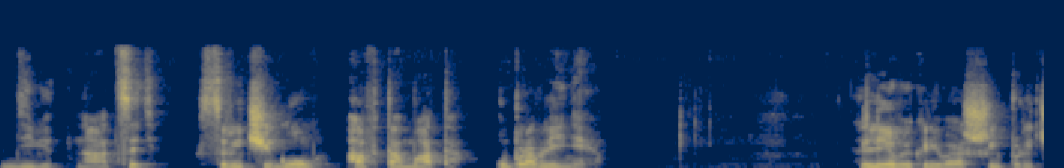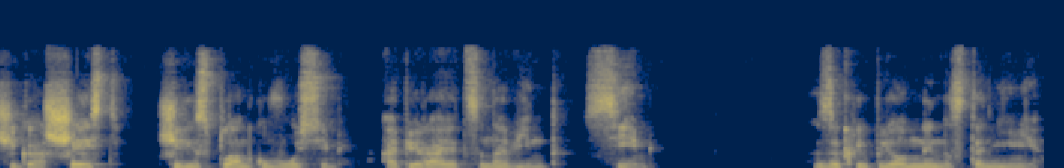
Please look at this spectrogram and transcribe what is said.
19 с рычагом автомата управления. Левый кривошип рычага 6 через планку 8 опирается на винт 7, закрепленный на станине,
